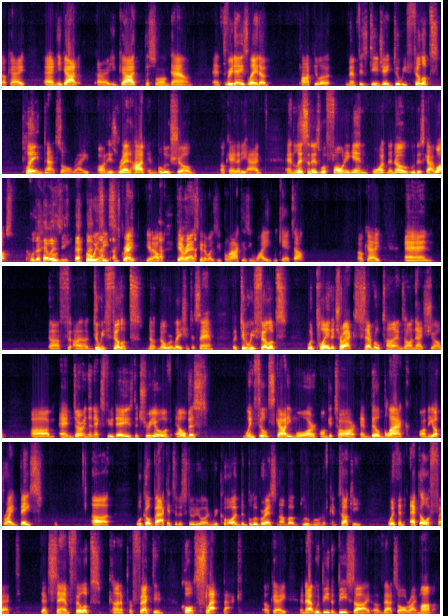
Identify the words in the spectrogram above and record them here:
Okay. And he got it. All right. He got the song down. And three days later, popular Memphis DJ Dewey Phillips played That's All Right on his Red Hot and Blue show, okay, that he had. And listeners were phoning in wanting to know who this guy was. Who the hell is he? Who is he? He's great. You know, they're asking him, is he black? Is he white? We can't tell. Okay. And uh, uh, Dewey Phillips, no, no relation to Sam, but Dewey Phillips would play the track several times on that show. Um, and during the next few days, the trio of Elvis, Winfield Scotty Moore on guitar, and Bill Black on the upright bass uh, would go back into the studio and record the bluegrass number Blue Moon of Kentucky with an echo effect that Sam Phillips kind of perfected called Slapback. Okay. And that would be the B side of That's All Right Mama.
